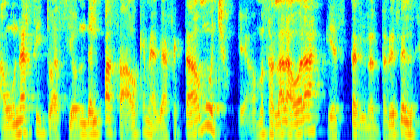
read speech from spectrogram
a una situación del pasado que me había afectado mucho, que vamos a hablar ahora, y es tal, vez el,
